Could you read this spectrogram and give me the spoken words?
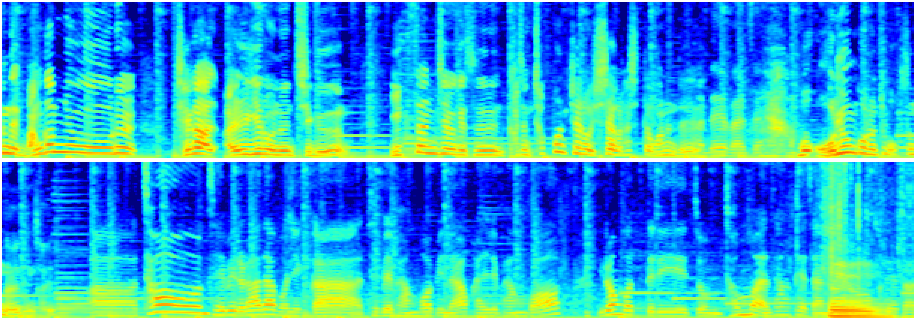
근데 망감류를 제가 알기로는 지금 익산 지역에서는 가장 첫 번째로 시작을 하셨다고 하는데 아, 네, 맞아요. 뭐 어려운 거는 좀 없었나요, 농사에? 어, 처음 재배를 하다 보니까 재배 방법이나 관리 방법 이런 것들이 좀 전무한 상태잖아요. 음. 그래서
